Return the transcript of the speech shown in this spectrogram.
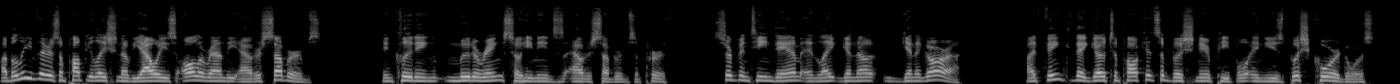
I believe there is a population of Yowies all around the outer suburbs, including Mundaring, so he means outer suburbs of Perth. Serpentine Dam, and Lake Gnangara. I think they go to pockets of bush near people and use bush corridors,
